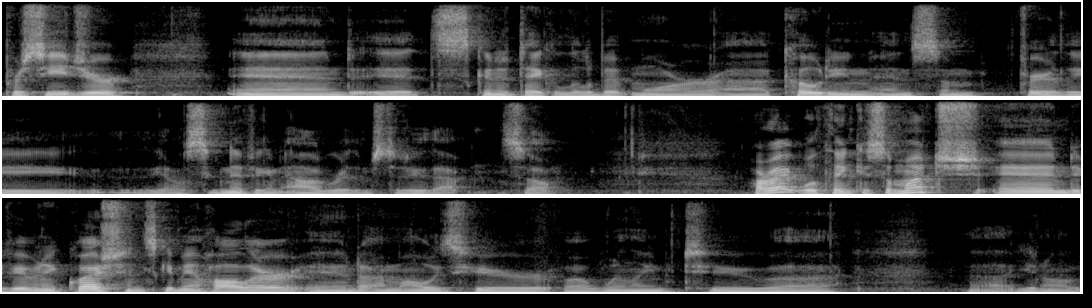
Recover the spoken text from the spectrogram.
procedure and it's going to take a little bit more uh, coding and some fairly you know significant algorithms to do that. So, All right, well, thank you so much. And if you have any questions, give me a holler, and I'm always here uh, willing to, uh, you know,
